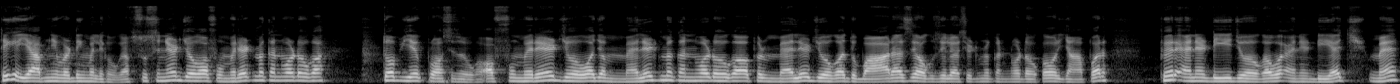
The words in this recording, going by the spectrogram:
ठीक है, ये अपनी वर्डिंग में लिखोगे अब सुसिनेट जो होगा फूमेरेट में कन्वर्ट होगा तो अब ये प्रोसेस होगा। और फुमेरेट जो होगा, जब मेलेट में कन्वर्ट होगा, और फिर मेलेट जो होगा, दोबारा से ऑक्सिल एसिड में कन्वर्ट होगा, और यहाँ पर फिर एन जो होगा, वो एन में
